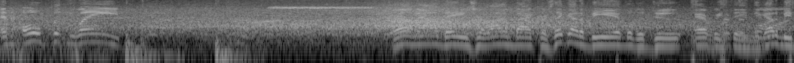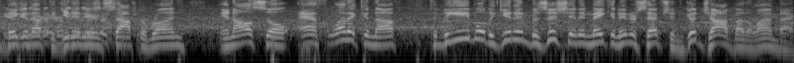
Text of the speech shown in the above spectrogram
An open lane. Well, nowadays, your linebackers, they got to be able to do everything. They got to be big enough to get in there and stop the run, and also athletic enough to be able to get in position and make an interception. Good job by the linebacker.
